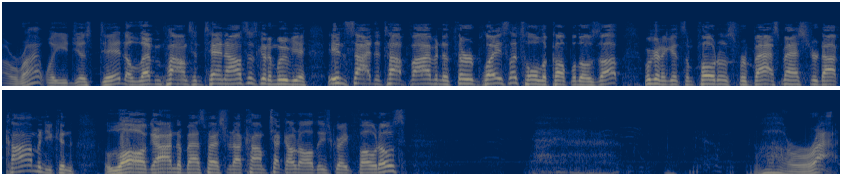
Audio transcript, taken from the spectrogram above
All right. Well, you just did. 11 pounds and 10 ounces. Going to move you inside the top five into third place. Let's hold a couple of those up. We're going to get some photos for Bassmaster.com, and you can log on to Bassmaster.com. Check out all these great photos. All right.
